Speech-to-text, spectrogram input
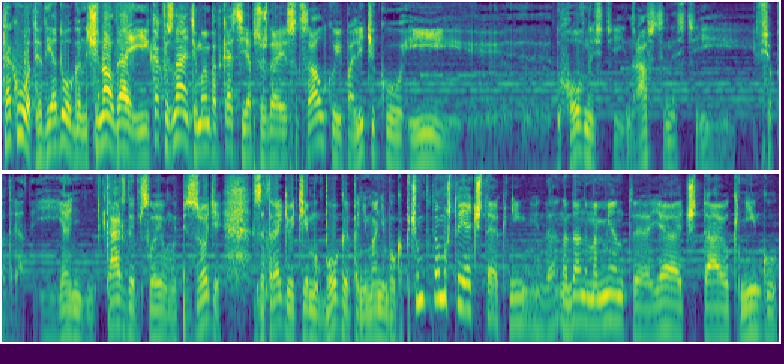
Так вот, это я долго начинал, да, и как вы знаете, в моем подкасте я обсуждаю и социалку, и политику, и духовность, и нравственность, и все подряд. И я в каждом своем эпизоде затрагиваю тему Бога и понимание Бога. Почему? Потому что я читаю книги. Да? На данный момент э, я читаю книгу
